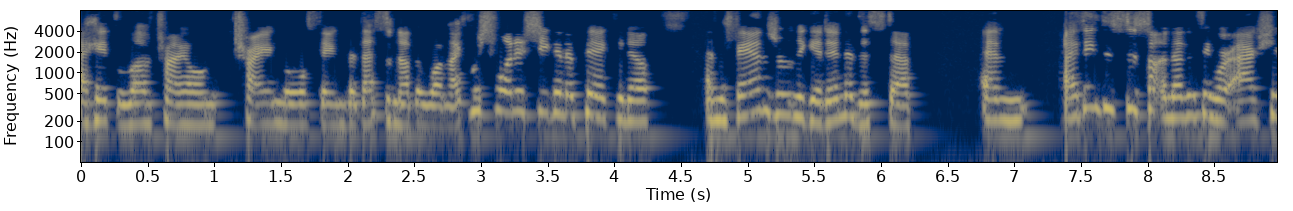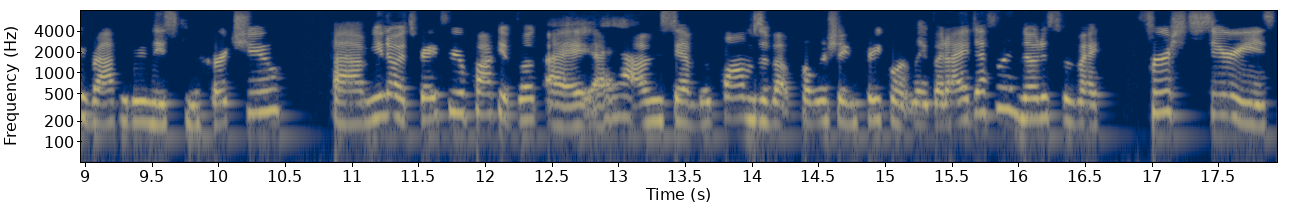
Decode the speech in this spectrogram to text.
I hate the love triangle triangle thing, but that's another one. Like which one is she going to pick? You know, and the fans really get into this stuff. And I think this is another thing where actually rapid release can hurt you. Um, you know, it's great for your pocketbook. I, I obviously have no qualms about publishing frequently, but I definitely noticed with my first series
